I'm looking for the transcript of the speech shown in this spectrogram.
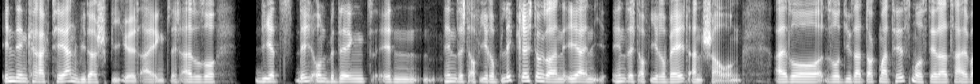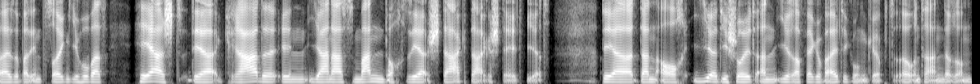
in den Charakteren widerspiegelt eigentlich. Also so jetzt nicht unbedingt in Hinsicht auf ihre Blickrichtung, sondern eher in Hinsicht auf ihre Weltanschauung. Also so dieser Dogmatismus, der da teilweise bei den Zeugen Jehovas herrscht, der gerade in Janas Mann doch sehr stark dargestellt wird, der dann auch ihr die Schuld an ihrer Vergewaltigung gibt, äh, unter anderem.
